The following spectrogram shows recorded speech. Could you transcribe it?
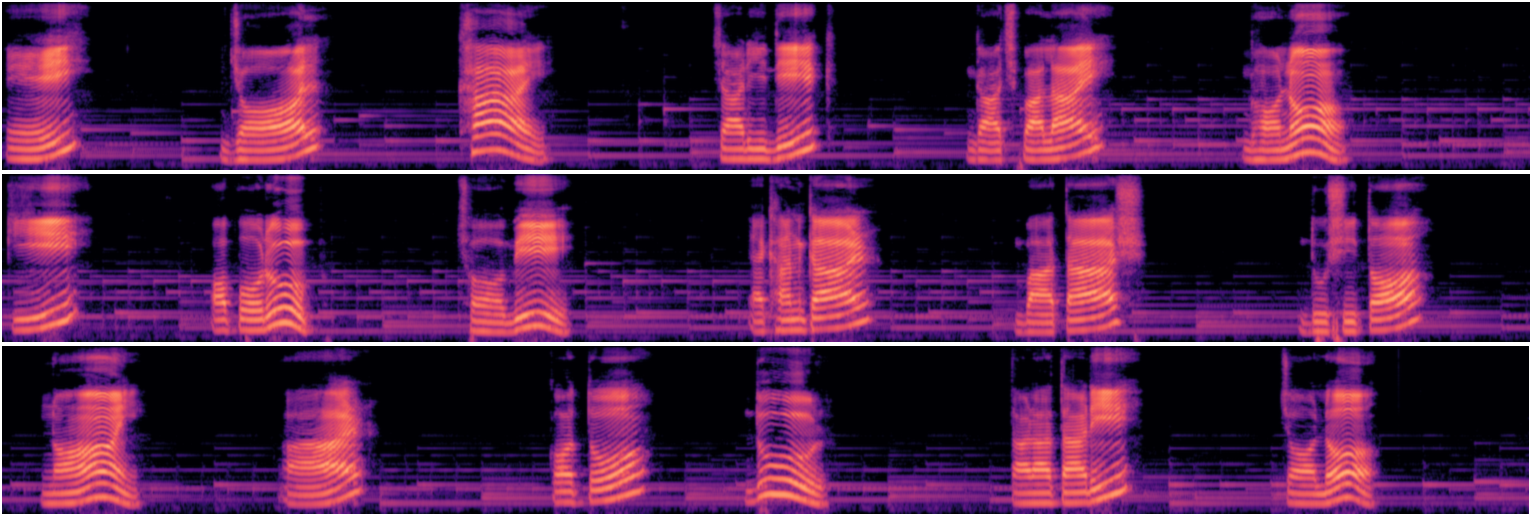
এই জল খায়। চারিদিক গাছপালায় ঘন। কি অপরূপ। ছবি। এখানকার বাতাস দূষিত নয়। আর কত দূর? তাড়াতাড়ি চলো।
